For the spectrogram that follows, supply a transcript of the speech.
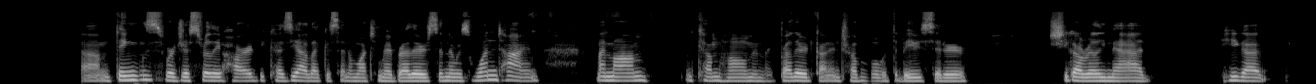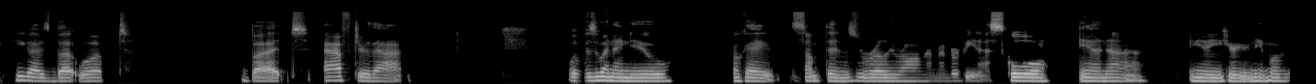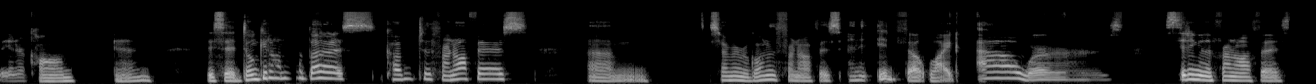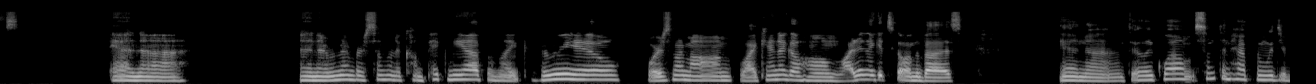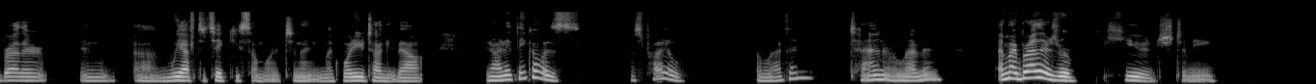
um, things were just really hard because yeah like i said i'm watching my brothers and there was one time my mom would come home and my brother had got in trouble with the babysitter. She got really mad. He got he got his butt whooped. But after that was when i knew okay something's really wrong. I remember being at school and uh you know you hear your name over the intercom and they said, don't get on the bus, come to the front office. Um, so I remember going to the front office and it, it felt like hours sitting in the front office. And uh and I remember someone to come pick me up. I'm like, who are you? Where's my mom? Why can't I go home? Why didn't I get to go on the bus? And uh, they're like, well, something happened with your brother and um, we have to take you somewhere tonight. I'm like, what are you talking about? You know, and I think I was was probably 11, 10 or 11. And my brothers were huge to me.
